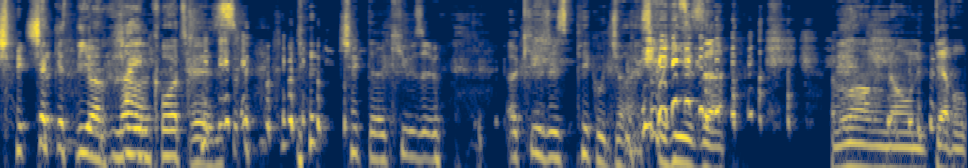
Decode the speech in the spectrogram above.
check Check it your No. hindquarters. check the accuser accuser's pickle jars, for he is a long known devil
